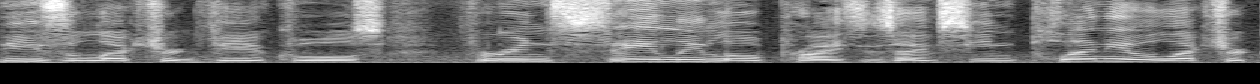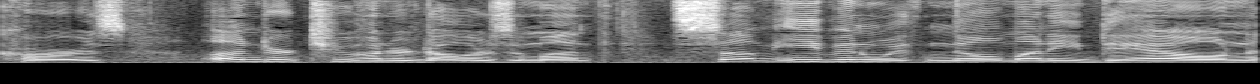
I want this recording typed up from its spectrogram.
these electric vehicles for insanely low prices. I've seen plenty of electric cars under $200 a month, some even with no money down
